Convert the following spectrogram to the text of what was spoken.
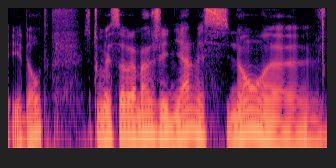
et d'autres, j'ai trouvé ça vraiment génial. Mais sinon,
